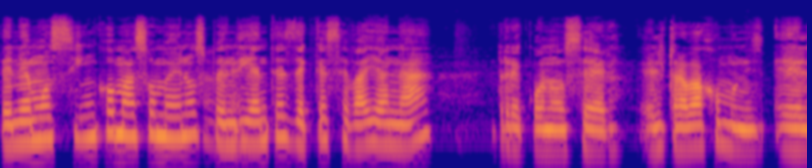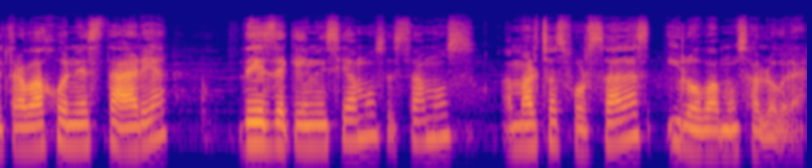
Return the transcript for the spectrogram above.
Tenemos cinco más o menos pendientes de que se vayan a reconocer. El trabajo, el trabajo en esta área Desde que iniciamos estamos a marchas forzadas y lo vamos a lograr.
